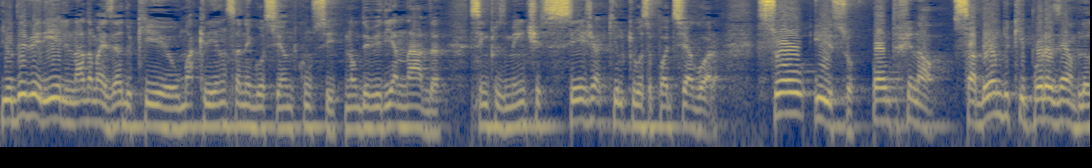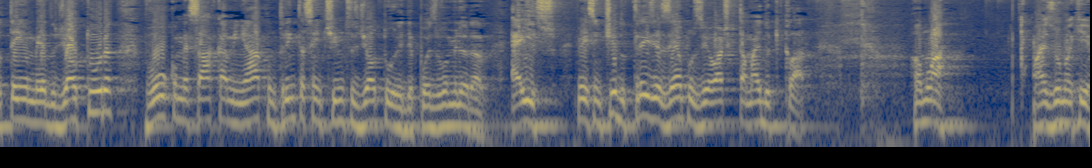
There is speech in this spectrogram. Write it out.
E o deveria, ele nada mais é do que uma criança negociando com si. Não deveria nada. Simplesmente seja aquilo que você pode ser agora. Sou isso. Ponto final. Sabendo que, por exemplo, eu tenho medo de altura, vou começar a caminhar com 30 centímetros de altura e depois vou melhorando. É isso. Fez sentido? Três exemplos e eu acho que está mais do que claro. Vamos lá. Mais uma aqui.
